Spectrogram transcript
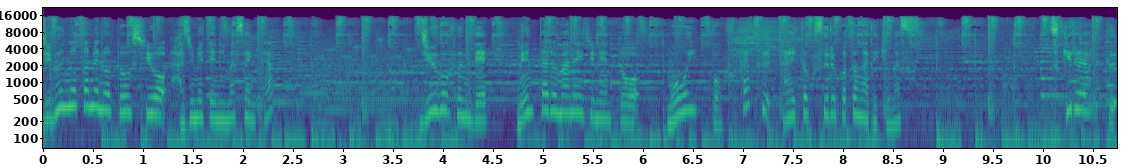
自分のための投資を始めてみませんか ?15 分でメンタルマネジメントをもう一歩深く体得することができます。スキルアップ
